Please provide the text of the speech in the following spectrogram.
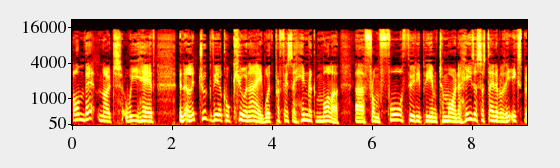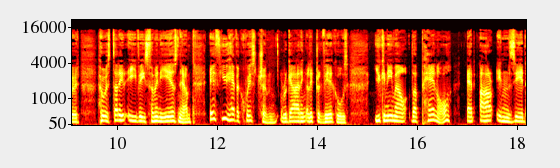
on that note, we have an electric vehicle Q&A with Professor Henrik Moller uh, from 4.30pm tomorrow. Now, he's a sustainability expert who has studied EVs for many years now. If you have a question regarding electric vehicles, you can email the panel at rnz.co.nz.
